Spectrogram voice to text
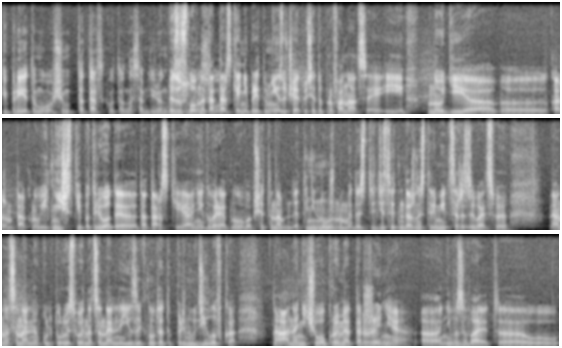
и при этом, в общем, татарского-то на самом деле он Безусловно, татарский они при этом не изучают, то есть это профанация. И многие, э, скажем так, ну, этнические патриоты татарские, они говорят, ну, вообще-то нам это не нужно, мы действительно должны стремиться развивать свою национальную культуру и свой национальный язык, но вот эта принудиловка, она ничего, кроме отторжения, э, не вызывает э, у,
